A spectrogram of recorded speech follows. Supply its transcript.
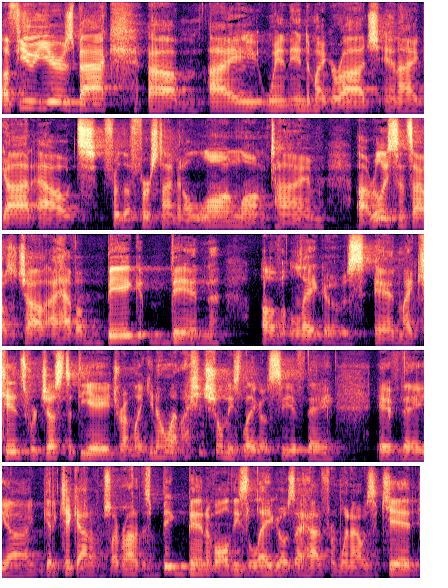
A few years back, um, I went into my garage and I got out for the first time in a long, long time, uh, really since I was a child. I have a big bin of Legos, and my kids were just at the age where I'm like, you know what, I should show them these Legos, see if they if they uh, get a kick out of them. So I brought out this big bin of all these Legos I had from when I was a kid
